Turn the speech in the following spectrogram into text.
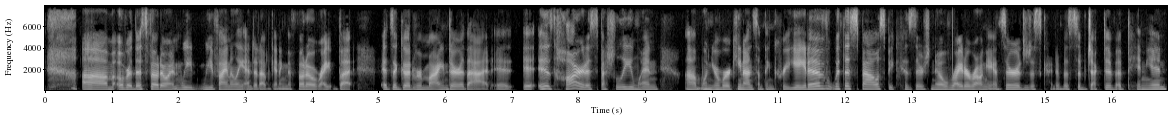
um, over this photo and we we finally ended up getting the photo right. But it's a good reminder that it it is hard especially when um, when you're working on something creative with a spouse because there's no right or wrong answer. It's just kind of a subjective opinion.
